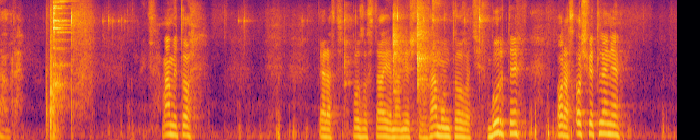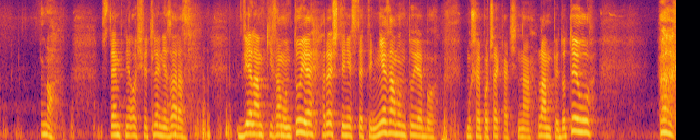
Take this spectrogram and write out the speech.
Dobra. Mamy to. Teraz pozostaje nam jeszcze zamontować burty oraz oświetlenie. No, wstępnie oświetlenie zaraz dwie lampki zamontuję, reszty niestety nie zamontuję, bo muszę poczekać na lampy do tyłu. Ach,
